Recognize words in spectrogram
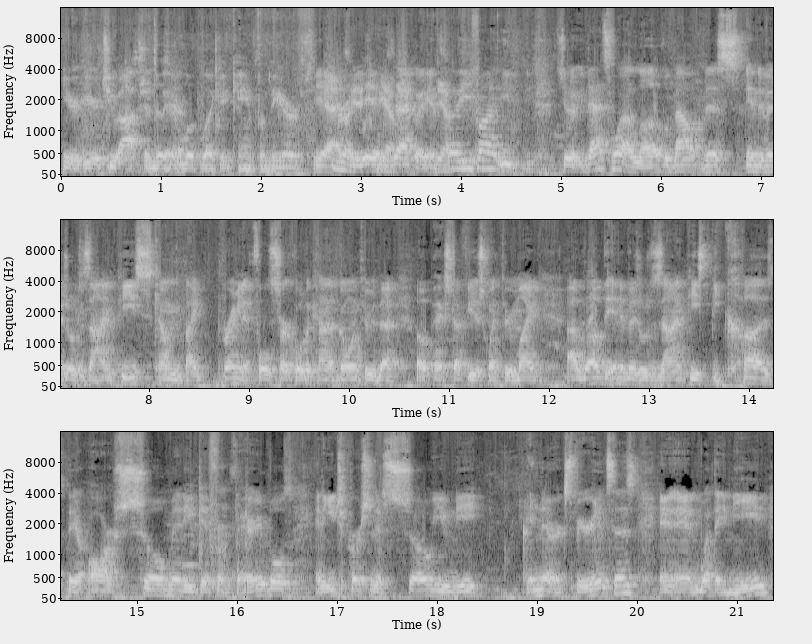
your your two options does there. it look like it came from the earth Yeah, Right. it- Yeah. exactly. And Yeah. so you find, you, so that's what I love about this individual design piece. Come like bringing it full circle to kind of going through the OPEX stuff you just went through, Mike. I love the individual design piece because there are so many different variables, and each person is so unique in their experiences and, and what they need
